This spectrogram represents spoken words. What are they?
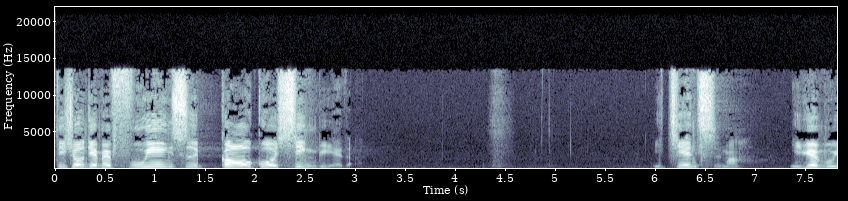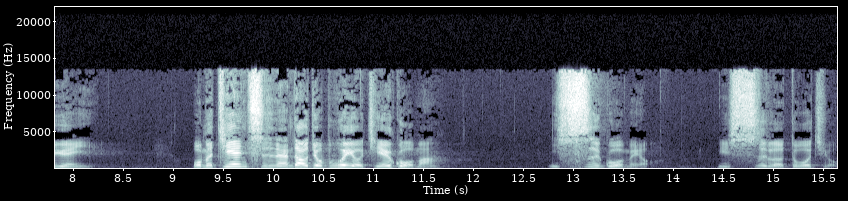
弟兄姐妹，福音是高过性别的。你坚持吗？你愿不愿意？我们坚持，难道就不会有结果吗？你试过没有？你试了多久？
